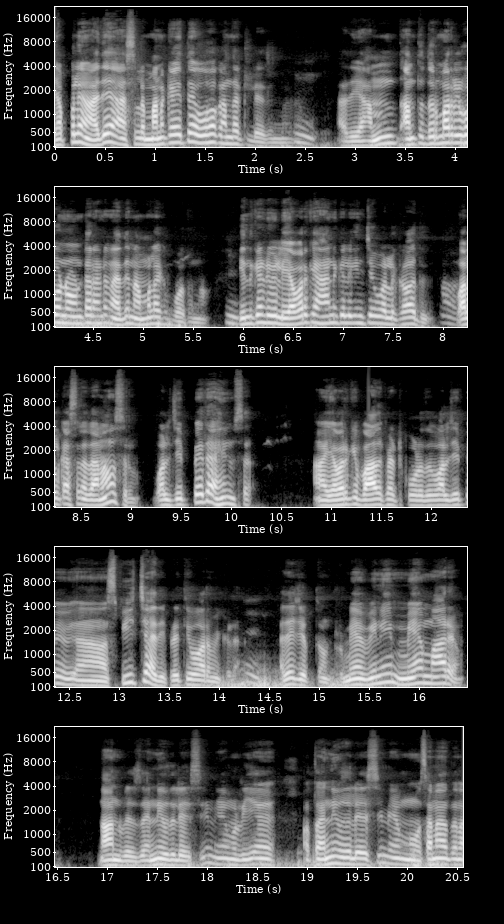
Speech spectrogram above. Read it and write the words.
చెప్పలేము అదే అసలు మనకైతే ఊహకు అందట్లేదు. అది అంత అంత దుర్మార్గులు కూడా ఉంటారంటే నేను అదే నమ్మలేకపోతున్నాం. ఎందుకంటే వీళ్ళు ఎవరికి హాని కలిగించే వాళ్ళు కాదు. వాళ్ళకి అసలు అది అనవసరం. వాళ్ళు చెప్పేది అహింస. ఎవరికి బాధ పెట్టకూడదు వాళ్ళు చెప్పే స్పీచ్ అది ప్రతి వారం ఇక్కడ. అదే చెప్తుంటారు. మేము విని మేము మారాం. నాన్ వెజ్ అన్నీ వదిలేసి మేము రియా మొత్తం అన్నీ వదిలేసి మేము సనాతన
